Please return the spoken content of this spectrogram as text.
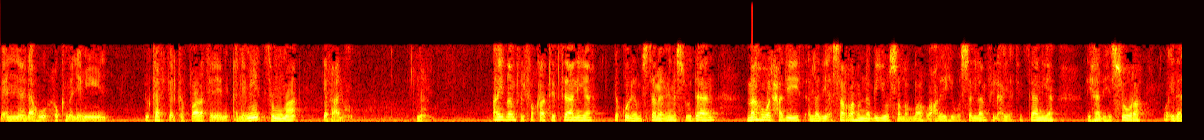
فإن له حكم اليمين يكفر كفارة اليمين ثم يفعله. نعم. أيضا في الفقرة الثانية يقول المستمع من السودان ما هو الحديث الذي أسره النبي صلى الله عليه وسلم في الآية الثانية لهذه السورة؟ وإذا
